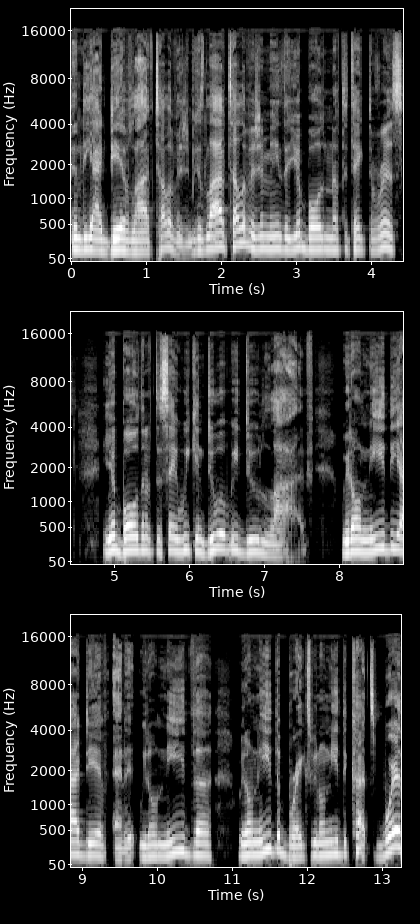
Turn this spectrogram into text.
than the idea of live television. Because live television means that you're bold enough to take the risk. You're bold enough to say, we can do what we do live. We don't need the idea of edit. We don't need the we don't need the breaks. We don't need the cuts. We're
